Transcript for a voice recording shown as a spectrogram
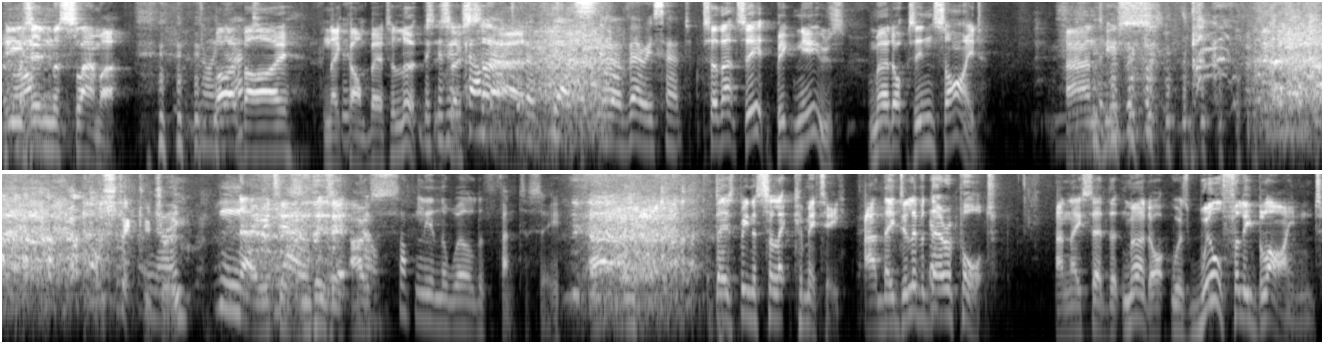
He's in the slammer. Bye-bye. And they can't bear to look. Because it's you so can't bear to sad. look. Yes, they were very sad. So that's it. Big news. Murdoch's inside. And he's. Not strictly No. true. No, it isn't, is it? I was suddenly in the world of fantasy. Um, there's been a select committee, and they delivered their report. And they said that Murdoch was willfully blind.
